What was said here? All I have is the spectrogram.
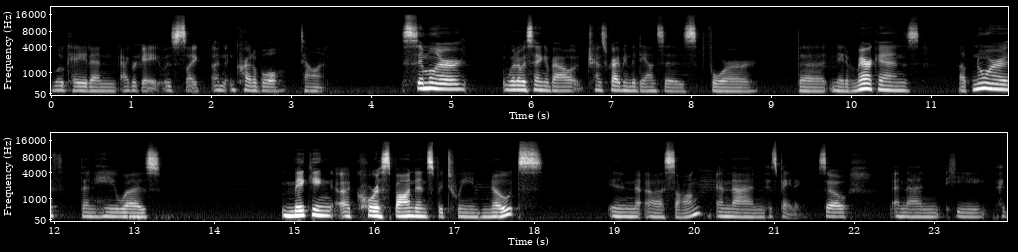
locate and aggregate was like an incredible talent. Similar, what I was saying about transcribing the dances for the Native Americans up north, then he was making a correspondence between notes in a song and then his painting. So, and then he had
